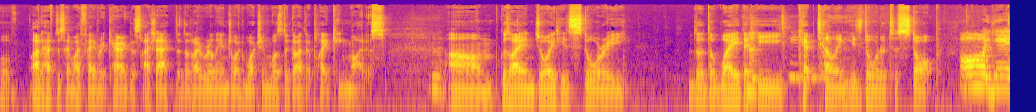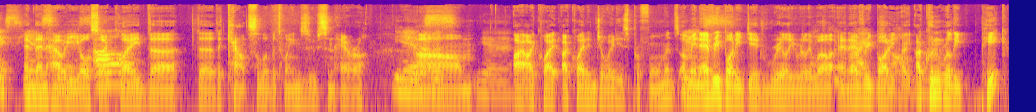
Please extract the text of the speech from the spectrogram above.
well, I'd have to say my favorite character slash actor that I really enjoyed watching was the guy that played King Midas, um, because I enjoyed his story, the the way that he kept telling his daughter to stop, Oh yes. and then yes, how he also Oh. played the, the the counselor between Zeus and Hera. Yeah. that was- Um, yeah. I, I quite I quite enjoyed his performance. I mean, everybody did really really well, and everybody. I, I couldn't really pick,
